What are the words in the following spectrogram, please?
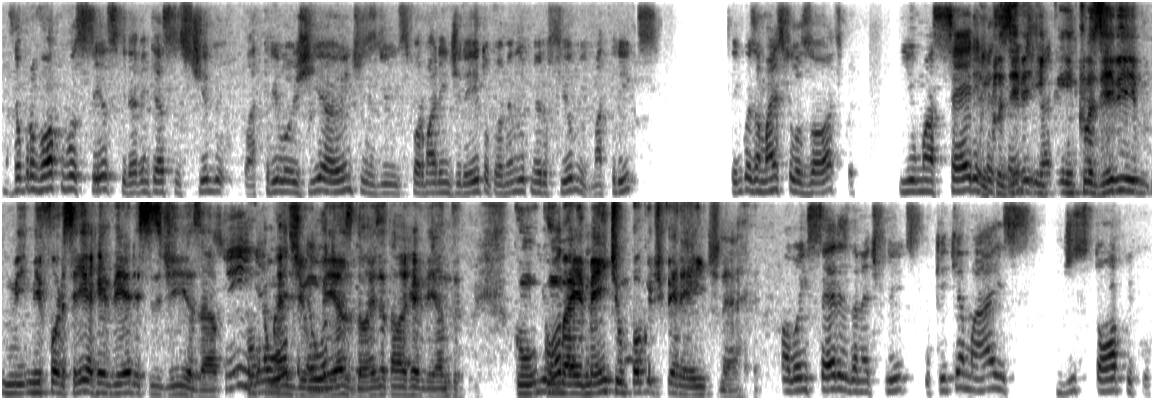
Mas eu provoco vocês que devem ter assistido a trilogia antes de se formarem em direito, ou pelo menos o primeiro filme, Matrix. Tem coisa mais filosófica e uma série inclusive recente, né? inclusive me, me, forcei a rever esses dias há Sim, pouco é mais de um é mês dois eu estava revendo com, com uma mente um pouco diferente né falou em séries da Netflix o que, que é mais distópico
